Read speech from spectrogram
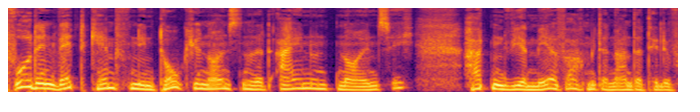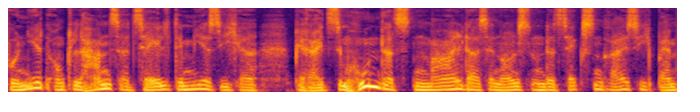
Vor den Wettkämpfen in Tokio 1991 hatten wir mehrfach miteinander telefoniert. Onkel Hans erzählte mir sicher bereits zum hundertsten Mal, dass er 1936 beim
